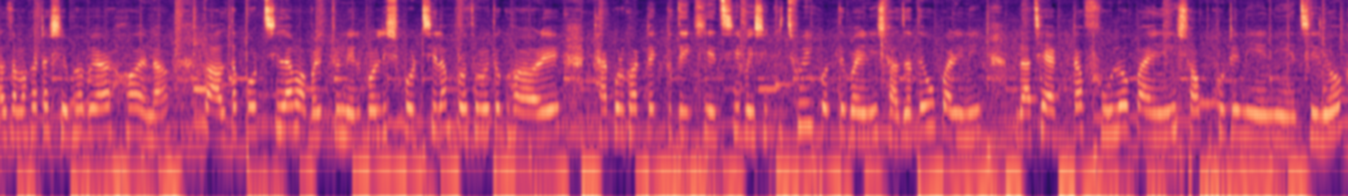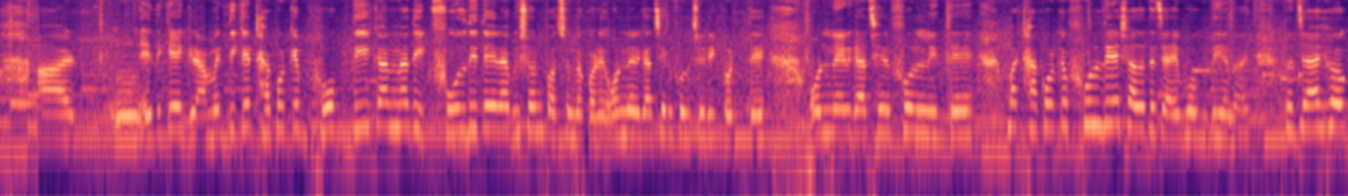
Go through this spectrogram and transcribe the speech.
আলতা মাখাটা সেভাবে আর হয় না। তো আলতা পরছিলাম, আবার একটু নেল পলিশ পরছিলাম। প্রথমে তো ঘরে, ঠাকুর ঘরটা একটু দেখিয়েছি, বেশি কিছুই করতে পারিনি, সাজাতেও পারিনি। গাছে একটা ফুলও পাইনি, সব খুঁটে নিয়ে নিয়েছিল। আর এদিকে গ্রামের দিকে ঠাকুরকে ভোগ দিক আর না দিক ফুল দিতে এরা ভীষণ পছন্দ করে। অন্যের গাছের ফুল চুরি করতে, অন্যের গাছের ফুল নিতে বা ঠাকুরকে ফুল দিয়ে সাজাতে চাই, ভোগ দিয়ে নয়। তো যাই হোক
